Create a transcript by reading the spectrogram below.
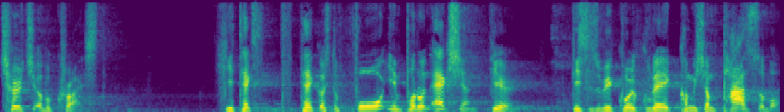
Church of Christ. He takes take us to four important action here. This is we call Great Commission possible.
